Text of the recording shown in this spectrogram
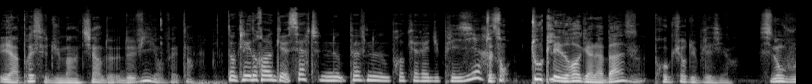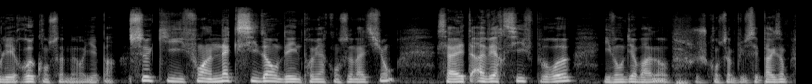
Et après, c'est du maintien de, de, vie, en fait. Hein. Donc les drogues, certes, nous, peuvent nous procurer du plaisir. De toute façon, toutes les drogues à la base procurent du plaisir. Sinon, vous les reconsommeriez pas. Ceux qui font un accident dès une première consommation, ça va être aversif pour eux. Ils vont dire, bah non, je consomme plus. C'est par exemple,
